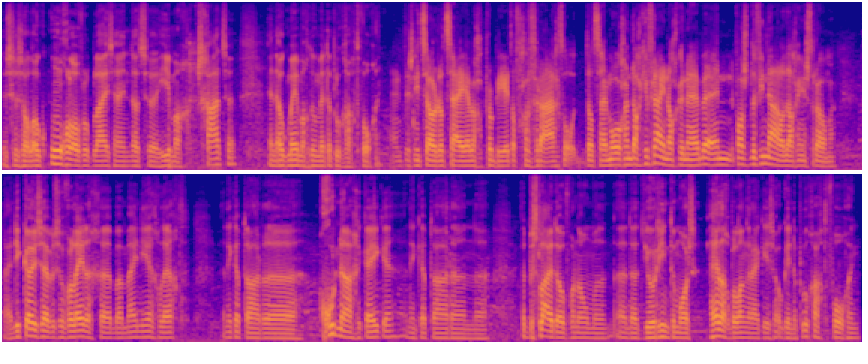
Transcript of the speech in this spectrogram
Dus ze zal ook ongelooflijk blij zijn dat ze hier mag schaatsen. En ook mee mag doen met de ploegachtervolging. En het is niet zo dat zij hebben geprobeerd of gevraagd... dat zij morgen een dagje vrij nog kunnen hebben... en pas op de finale dag instromen. Nee, die keuze hebben ze volledig uh, bij mij neergelegd. En ik heb daar uh, goed naar gekeken. En ik heb daar een, uh, het besluit overgenomen uh, dat Jorien Temors heel erg belangrijk is. Ook in de ploegachtervolging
